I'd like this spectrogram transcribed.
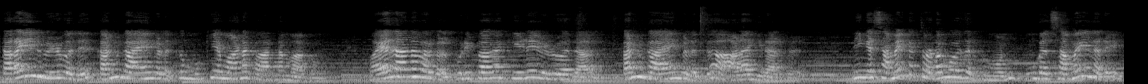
தரையில் விழுவது கண் காயங்களுக்கு முக்கியமான காரணமாகும். வயதானவர்கள் குறிப்பாக கீழே விழுவதால் கண் காயங்களுக்கு ஆளாகிறார்கள். நீங்க சமைக்க தொடங்குவதற்கு முன் உங்கள் சமையலறை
